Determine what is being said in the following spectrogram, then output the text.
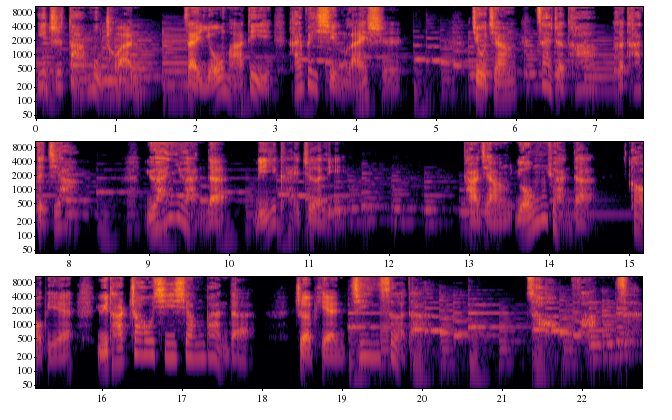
一只大木船在油麻地还未醒来时，就将载着他和他的家远远地离开这里。他将永远地告别与他朝夕相伴的这片金色的草房子。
